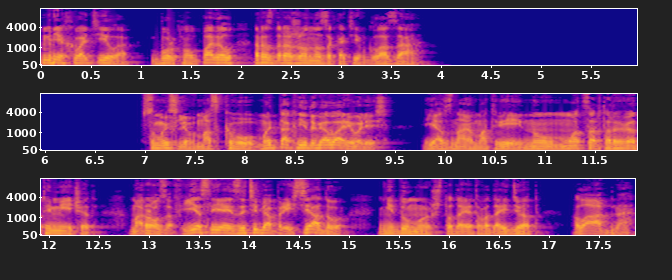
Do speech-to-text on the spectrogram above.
«Мне хватило!» – буркнул Павел, раздраженно закатив глаза. «В смысле в Москву? Мы так не договаривались!» «Я знаю, Матвей, ну, Моцарт рвет и мечет. Морозов, если я из-за тебя присяду...» «Не думаю, что до этого дойдет». «Ладно».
